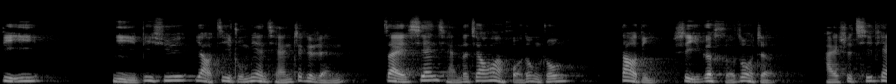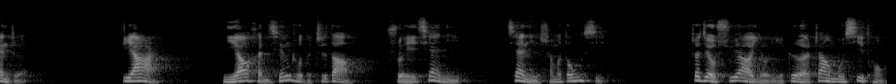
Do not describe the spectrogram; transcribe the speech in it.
第一，你必须要记住面前这个人在先前的交换活动中到底是一个合作者。还是欺骗者。第二，你要很清楚的知道谁欠你，欠你什么东西，这就需要有一个账目系统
